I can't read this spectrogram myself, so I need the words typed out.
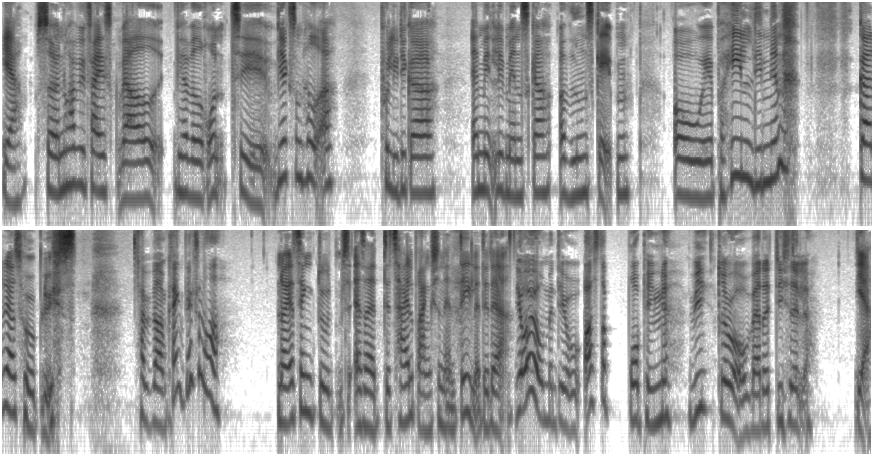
Ja, så nu har vi faktisk været, vi har været rundt til virksomheder, politikere, almindelige mennesker og videnskaben. Og øh, på hele linjen gør det os håbløs. Har vi været omkring virksomheder? Når jeg tænkte, du, altså, at detailbranchen er en del af det der. Jo, jo, men det er jo os, der bruger pengene. Vi driver over, hvad der de sælger. Ja,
